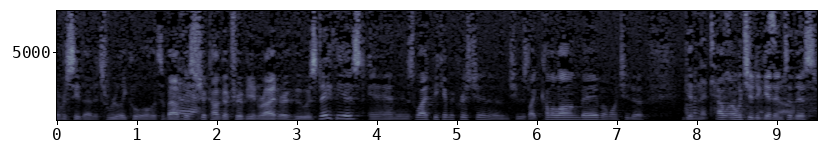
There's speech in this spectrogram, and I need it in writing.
ever see that, it's really cool. It's about Oh, this yeah. Chicago Tribune writer who was an atheist, and his wife became a Christian, and she was like, "Come along, babe. I want you to get. gonna I, I want you to get into this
